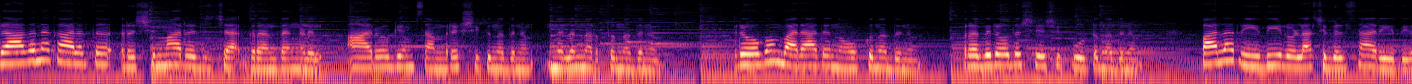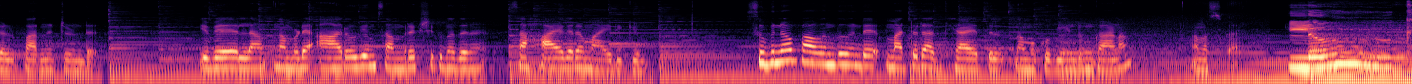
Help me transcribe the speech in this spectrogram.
പുരാതന കാലത്ത് ഋഷിമാർ രചിച്ച ഗ്രന്ഥങ്ങളിൽ ആരോഗ്യം സംരക്ഷിക്കുന്നതിനും നിലനിർത്തുന്നതിനും രോഗം വരാതെ നോക്കുന്നതിനും പ്രതിരോധശേഷി കൂട്ടുന്നതിനും പല രീതിയിലുള്ള ചികിത്സാ രീതികൾ പറഞ്ഞിട്ടുണ്ട്. ഇവയെല്ലാം നമ്മുടെ ആരോഗ്യം സംരക്ഷിക്കുന്നതിന് സഹായകരമായിരിക്കും. സുഗിനോ പവന്തുവിന്റെ മറ്റൊരു അധ്യായത്തിൽ നമുക്ക് വീണ്ടും കാണാം. നമസ്കാരം. ലോക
